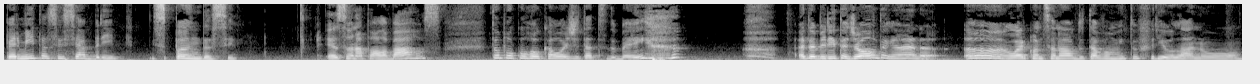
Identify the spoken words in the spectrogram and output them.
Permita-se se abrir, expanda-se. Eu sou Ana Paula Barros, tô um pouco rouca hoje, tá tudo bem? É da birita de ontem, Ana? Ah, o ar-condicionado tava muito frio lá no,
